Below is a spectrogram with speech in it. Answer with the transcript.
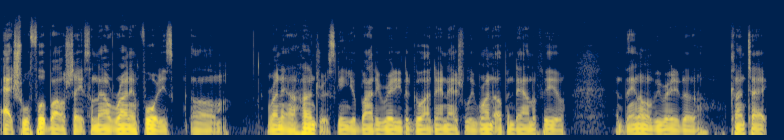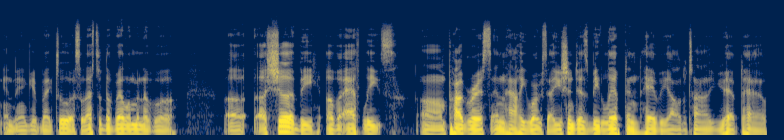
actual football shape. So now running forties, um, running a hundreds, getting your body ready to go out there and actually run up and down the field. And then I'm gonna be ready to contact and then get back to it. So that's the development of a a, a should be of an athlete's um, progress and how he works out. You shouldn't just be lifting heavy all the time. You have to have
